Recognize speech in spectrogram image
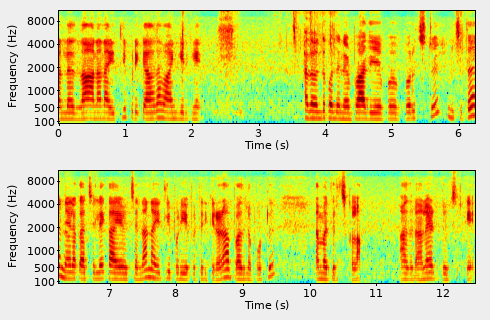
நல்லது தான். ஆனால் நான் இட்லி பொடிக்காக தான் வாங்கியிருக்கேன். அதை வந்து கொஞ்சம் பாதியை பொ பொரிச்சிட்டு மிச்சத்தை நிலக்காய்ச்சலே காய வச்சேன்னா நான் இட்லி பொடி எப்போ திரிக்கிறேன்னா அப்போ அதில் போட்டு நம்ம திரிச்சுக்கலாம். அதனால எடுத்து வச்சுருக்கேன்.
